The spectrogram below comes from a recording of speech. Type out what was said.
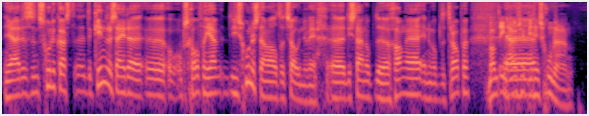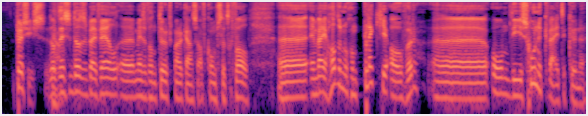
Ja, dat is een schoenenkast. De kinderen zeiden uh, op school van ja, die schoenen staan altijd zo in de weg. Uh, die staan op de gangen en op de trappen. Want in huis uh, heb je geen schoenen aan? Precies, dat, is, dat is bij veel eh, mensen van Turks-Marokkaanse afkomst het geval. Eh, en wij hadden nog een plekje over eh, om die schoenen kwijt te kunnen.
